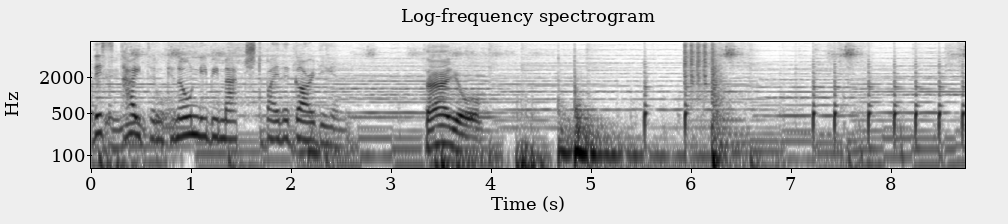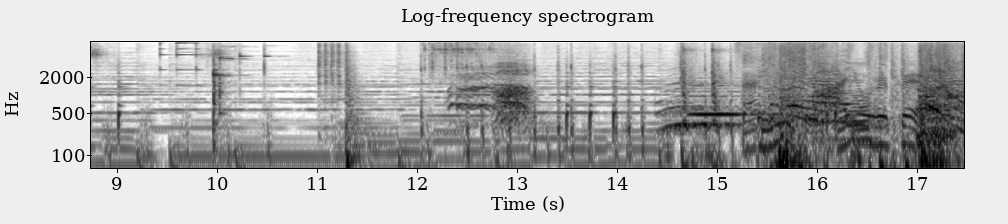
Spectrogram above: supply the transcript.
This Titan can only be matched by the Guardian. Tayo. Tayo. Repair?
